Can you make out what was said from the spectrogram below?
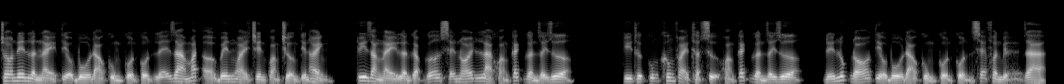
Cho nên lần này tiểu bồ đào cùng cồn cồn lễ ra mắt ở bên ngoài trên quảng trường tiến hành, tuy rằng này lần gặp gỡ sẽ nói là khoảng cách gần dây dưa, kỳ thực cũng không phải thật sự khoảng cách gần dây dưa, đến lúc đó tiểu bồ đào cùng cồn cồn sẽ phân biệt ra,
